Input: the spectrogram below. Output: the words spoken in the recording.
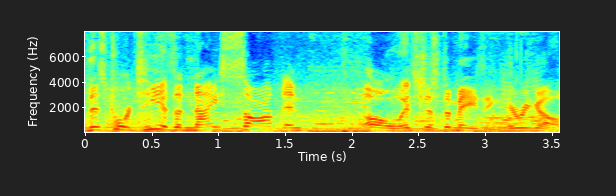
this tortilla is a nice soft and oh, it's just amazing. Here we go.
